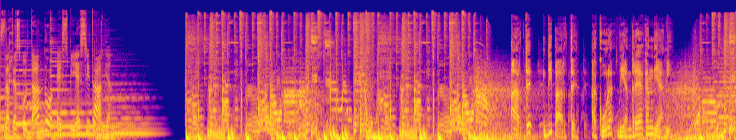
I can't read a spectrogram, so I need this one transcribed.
State ascoltando SBS Italian. Arte di parte, a cura di Andrea Candiani.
